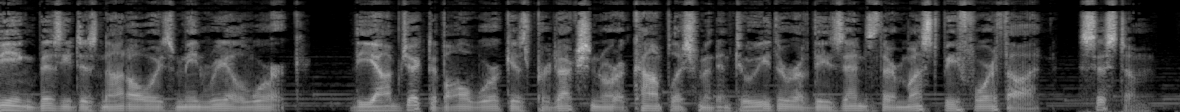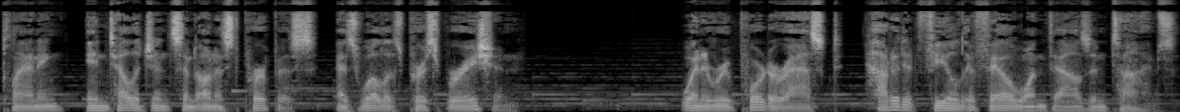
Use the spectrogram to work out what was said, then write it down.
Being busy does not always mean real work. The object of all work is production or accomplishment and to either of these ends there must be forethought, system, planning, intelligence and honest purpose, as well as perspiration. When a reporter asked, How did it feel to fail 1,000 times?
